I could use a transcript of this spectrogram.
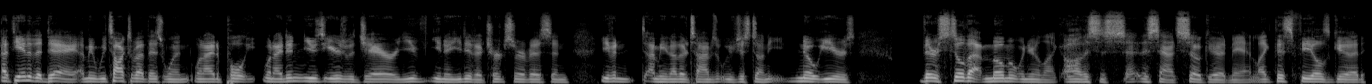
at the end of the day i mean we talked about this when when i had to pull when i didn't use ears with jer or you've you know you did a church service and even i mean other times that we've just done no ears there's still that moment when you're like oh this is this sounds so good man like this feels good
